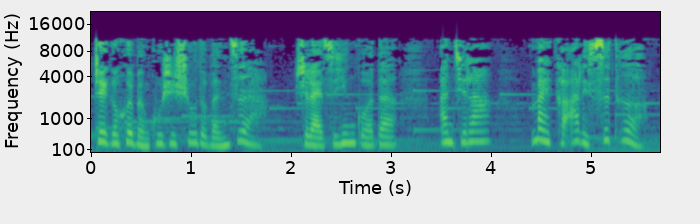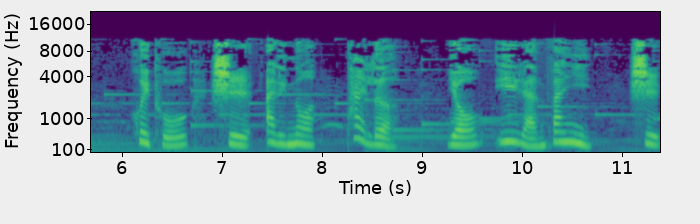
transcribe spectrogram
这个绘本故事书的文字啊，是来自英国的安吉拉·麦克阿里斯特，绘图是艾莉诺·泰勒。由依然翻译，是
